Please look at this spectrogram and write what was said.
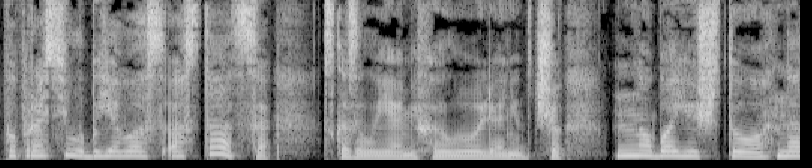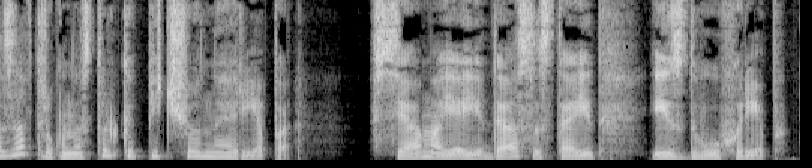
«Попросила бы я вас остаться», — сказала я Михаилу Леонидовичу, «но боюсь, что на завтрак у нас только печеная репа. Вся моя еда состоит из двух реп», —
